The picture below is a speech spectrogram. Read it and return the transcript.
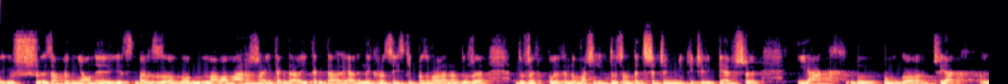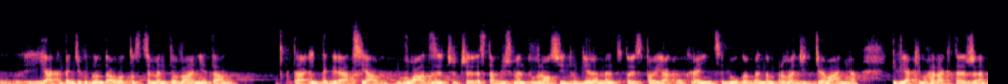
już zapełniony, jest bardzo no, mała marża i tak dalej, i tak dalej. A rynek rosyjski pozwala na duże, duże wpływy. No właśnie i tu są te trzy czynniki, czyli pierwszy, jak długo, czy jak, jak będzie wyglądało to scementowanie, ta ta integracja władzy czy, czy establishmentu w Rosji. Drugi element to jest to, jak Ukraińcy długo będą prowadzić działania i w jakim charakterze.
